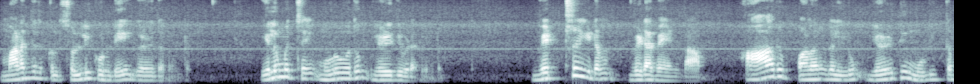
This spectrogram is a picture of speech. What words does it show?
மனதிற்குள் சொல்லிக்கொண்டே எழுத வேண்டும். எலுமிச்சை முழுவதும் எழுதிவிட வேண்டும். வெற்றியிடம் விட வேண்டாம். ஆறு பழங்களிலும் எழுதி முடித்த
